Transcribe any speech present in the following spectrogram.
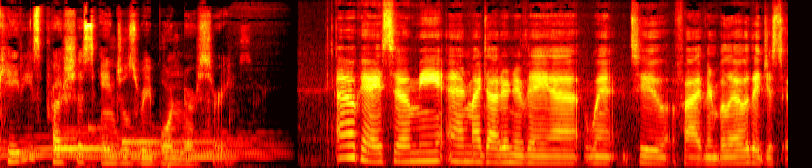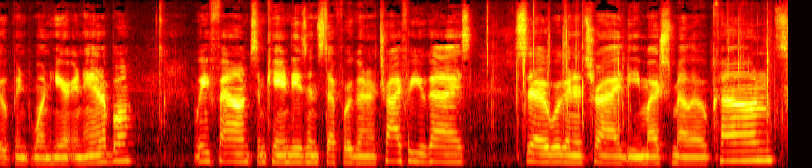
Katie's Precious Angels Reborn Nursery. Okay, so me and my daughter Nevaeh went to Five and Below. They just opened one here in Hannibal. We found some candies and stuff we're going to try for you guys. So we're going to try the marshmallow cones.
